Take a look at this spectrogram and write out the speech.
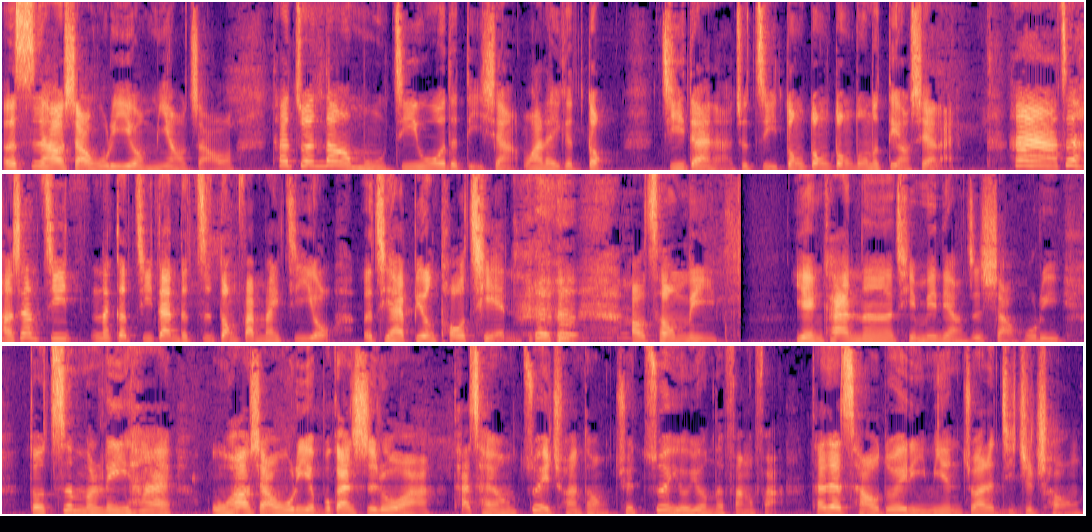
而四号小狐狸也有妙招哦，它钻到母鸡窝的底下挖了一个洞，鸡蛋啊就自己咚咚咚咚的掉下来。哈，这好像鸡那个鸡蛋的自动贩卖机哦，而且还不用投钱，好聪明。眼看呢，前面两只小狐狸都这么厉害，五号小狐狸也不甘示弱啊，它采用最传统却最有用的方法，它在草堆里面抓了几只虫。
